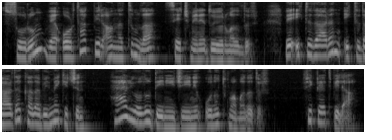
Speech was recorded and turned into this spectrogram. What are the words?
sorun ve ortak bir anlatımla seçmene duyurmalıdır ve iktidarın iktidarda kalabilmek için her yolu deneyeceğini unutmamalıdır. Fikret Bila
